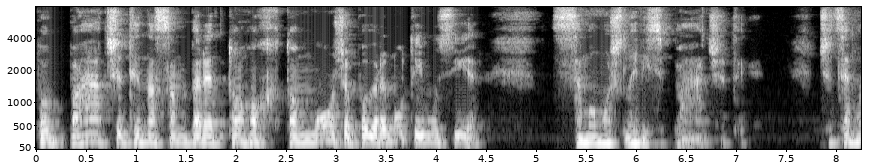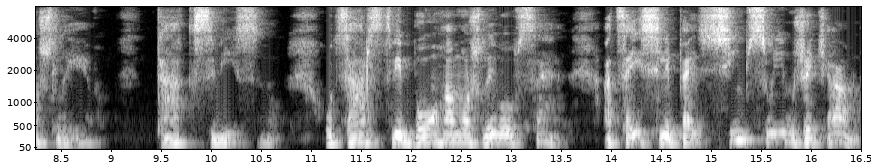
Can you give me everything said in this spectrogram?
побачити насамперед того, хто може повернути йому зір, саму можливість бачити. Чи це можливо? Так, звісно, у царстві Бога можливо все, а цей сліпець всім своїм життям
